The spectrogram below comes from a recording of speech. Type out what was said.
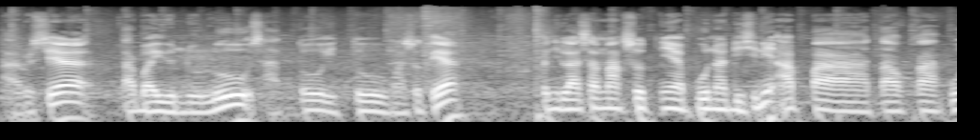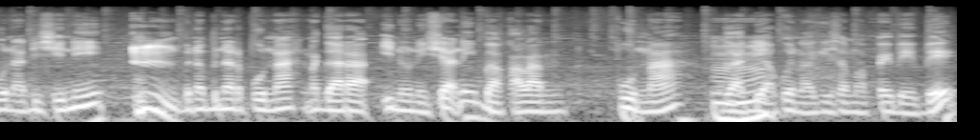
harusnya tabayun dulu satu itu maksudnya penjelasan maksudnya punah di sini apa ataukah punah di sini benar-benar punah negara Indonesia nih bakalan punah nggak Mhm. diakuin lagi sama PBB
